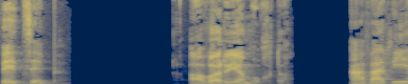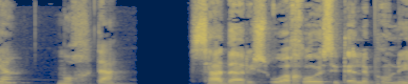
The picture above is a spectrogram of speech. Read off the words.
ვეძებ. ავარია მოხდა. ავარია მოხდა. სად არის უახლოესი ტელეფონი?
